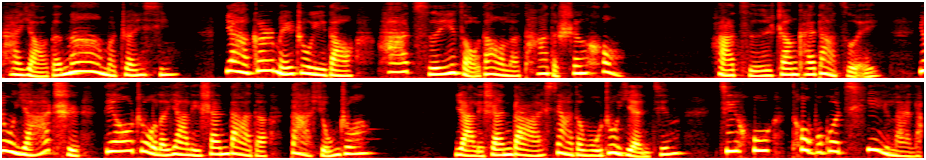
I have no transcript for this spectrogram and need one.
他咬得那么专心，压根儿没注意到哈茨已走到了他的身后。哈茨张开大嘴，用牙齿叼住了亚历山大的大熊装。亚历山大吓得捂住眼睛。几乎透不过气来了。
